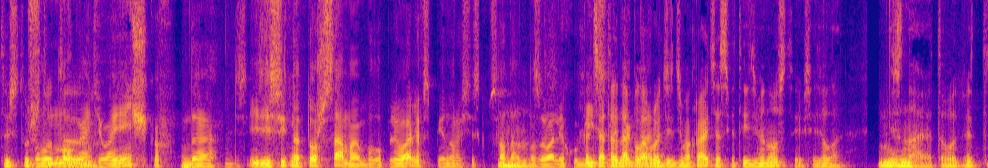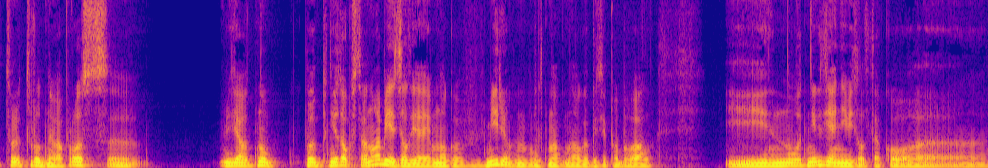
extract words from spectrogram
То есть тут Было много антивоенщиков, да. И действительно то же самое было. Плевали в спину российским солдатам, mm называли их убийцами. Хотя тогда была далее. вроде демократия, святые 90-е и все дела. Не знаю, это вот это трудный вопрос. Я вот, ну, не только страну объездил, я и много в мире, много, много где побывал. И ну вот нигде я не видел такого,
